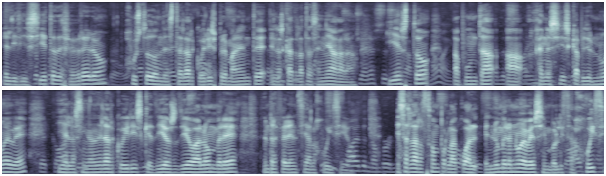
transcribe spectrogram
el 17 de febrero, justo donde está el arco iris permanente en las cataratas de Niágara. Y esto apunta a Génesis capítulo 9 y a la señal del arco iris que Dios dio al hombre en referencia al juicio. Esa es la razón por la cual el número 9 simboliza juicio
